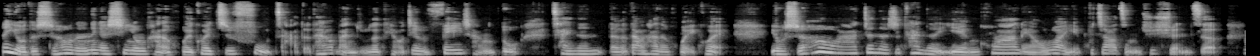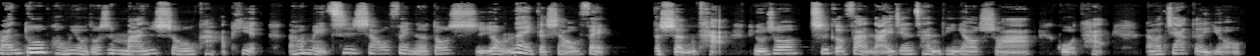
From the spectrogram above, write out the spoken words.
那有的时候呢，那个信用卡的回馈之复杂的，它要满足的条件非常多，才能得到它的回馈。有时候啊，真的是看得眼花缭乱，也不知道怎么去选择。蛮多朋友都是满手卡片，然后每次消费呢，都使用那个消费。的神卡，比如说吃个饭，哪一间餐厅要刷国泰，然后加个油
